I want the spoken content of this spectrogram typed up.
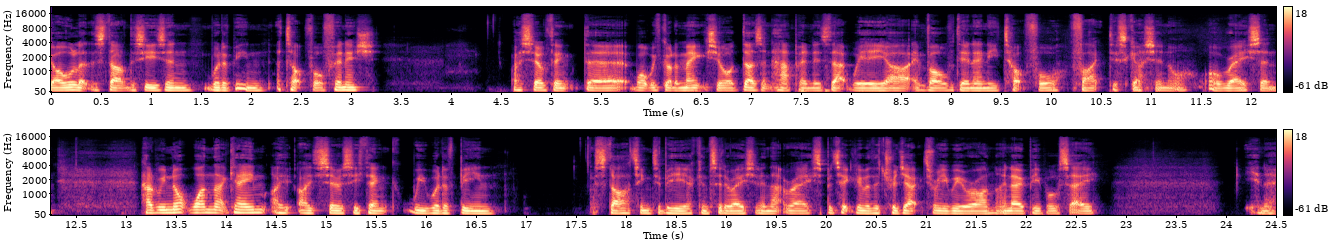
goal at the start of the season would have been a top four finish. I still think that what we've got to make sure doesn't happen is that we are involved in any top four fight discussion or, or race. And had we not won that game, I, I seriously think we would have been starting to be a consideration in that race, particularly with the trajectory we were on. I know people say, you know,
